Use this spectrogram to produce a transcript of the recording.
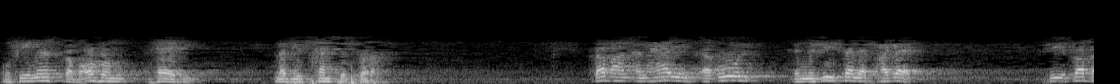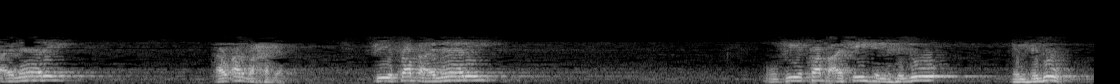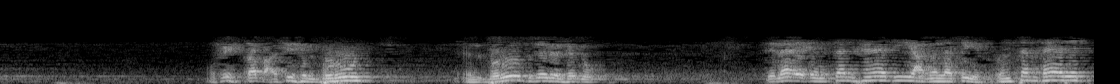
وفي ناس طبعهم هادي ما بيسخنش بسرعة. طبعا أنا عايز أقول إن في ثلاث حاجات. في طبع ناري أو أربع حاجات. في طبع ناري وفي طبع فيه الهدوء الهدوء. وفيه طبع فيه البرود البرود غير الهدوء. تلاقي إنسان هادي يعني لطيف وانسان بارد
